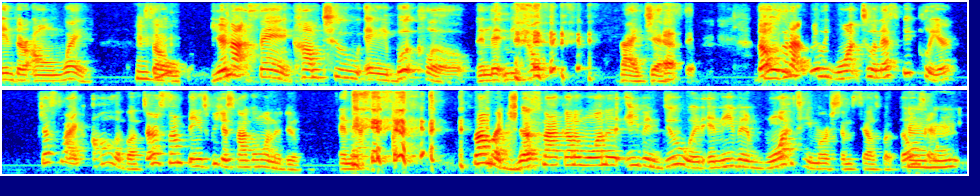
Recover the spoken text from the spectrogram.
in their own way. Mm-hmm. So you're not saying come to a book club and let me help digest it. Those mm-hmm. that I really want to, and let's be clear, just like all of us, there are some things we just not gonna want to do. And some are just not gonna want to even do it and even want to immerse themselves. But those mm-hmm. that really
